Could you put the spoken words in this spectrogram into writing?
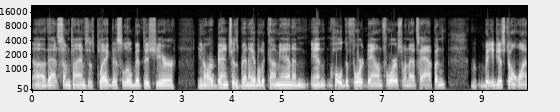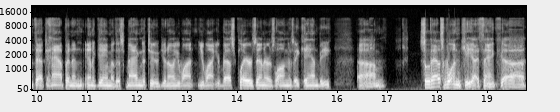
Uh, that sometimes has plagued us a little bit this year you know, our bench has been able to come in and, and hold the fort down for us when that's happened. But you just don't want that to happen in, in a game of this magnitude. You know, you want you want your best players in there as long as they can be. Um, so that's one key, I think. Uh,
